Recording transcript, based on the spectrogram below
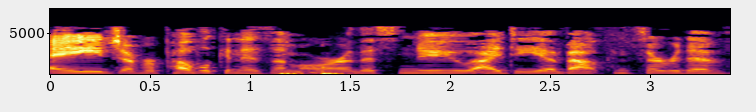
age of republicanism or this new idea about conservative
